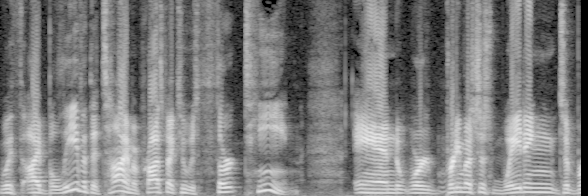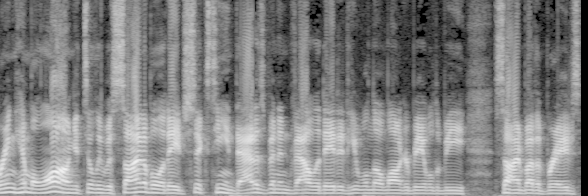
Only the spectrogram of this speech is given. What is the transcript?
with, I believe at the time, a prospect who was 13 and we're pretty much just waiting to bring him along until he was signable at age 16. That has been invalidated. He will no longer be able to be signed by the Braves.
